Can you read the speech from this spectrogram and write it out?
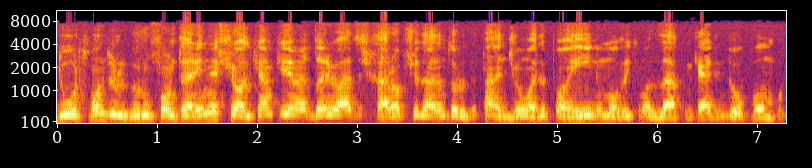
دورتموند رو فرم ترین شالکم که یه مقداری وضعش خراب شد الان تو رده پنجم اومده پایین. اون موقعی که ما ضبط می‌کردیم دوم بود.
